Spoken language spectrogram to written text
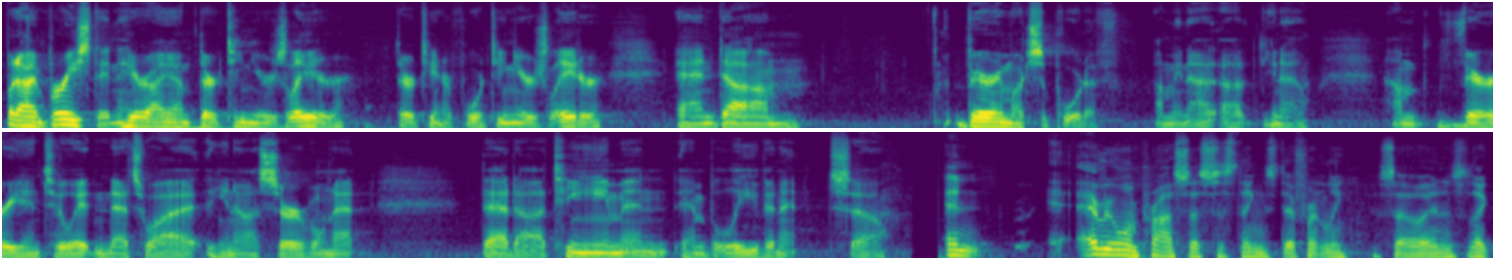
but I embraced it, and here I am, 13 years later, 13 or 14 years later, and um, very much supportive. I mean, I, I, you know, I'm very into it, and that's why you know I serve on that that uh, team and and believe in it. So and everyone processes things differently. So, and it's like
